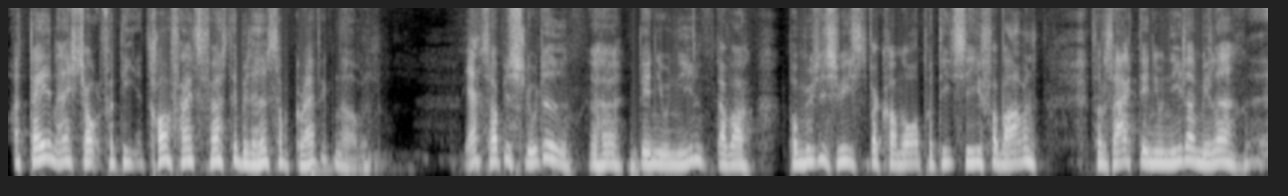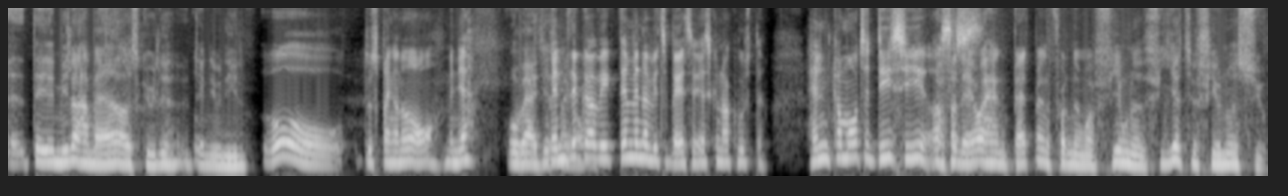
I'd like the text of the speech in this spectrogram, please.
Og det er meget sjovt, fordi jeg tror faktisk først, det blev lavet som graphic novel. Ja. Så besluttede uh, Danny O'Neill, der var på mysisk vis var kommet over på DC for Marvel. Som sagt, Danny O'Neill og Miller, uh, Miller har meget at skylde Danny O'Neill. Åh, oh, du springer noget over, men ja. Oh, hvad men det gør over? vi ikke. Den vender vi tilbage til. Jeg skal nok huske det. Han kommer over til DC, og, og så, så laver han Batman for nummer 404 til 407.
